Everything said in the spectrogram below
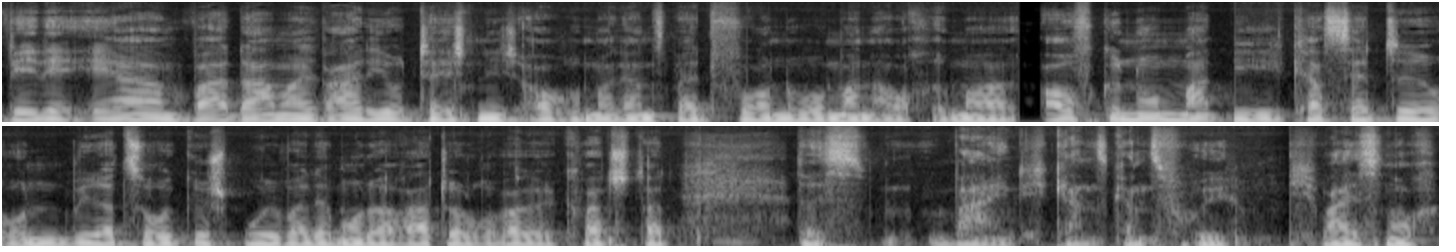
WDR war damals radiotechnisch auch immer ganz weit vorne, wo man auch immer aufgenommen hat, die Kassette und wieder zurückgespult, weil der Moderator drüber gequatscht hat. Das war eigentlich ganz, ganz früh. Ich weiß noch,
